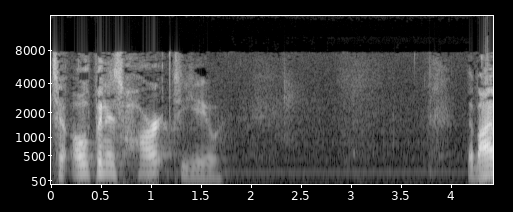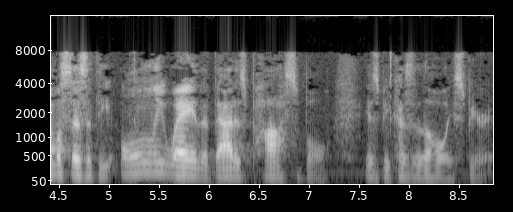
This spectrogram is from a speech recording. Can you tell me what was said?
To open His heart to you? The Bible says that the only way that that is possible is because of the Holy Spirit.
